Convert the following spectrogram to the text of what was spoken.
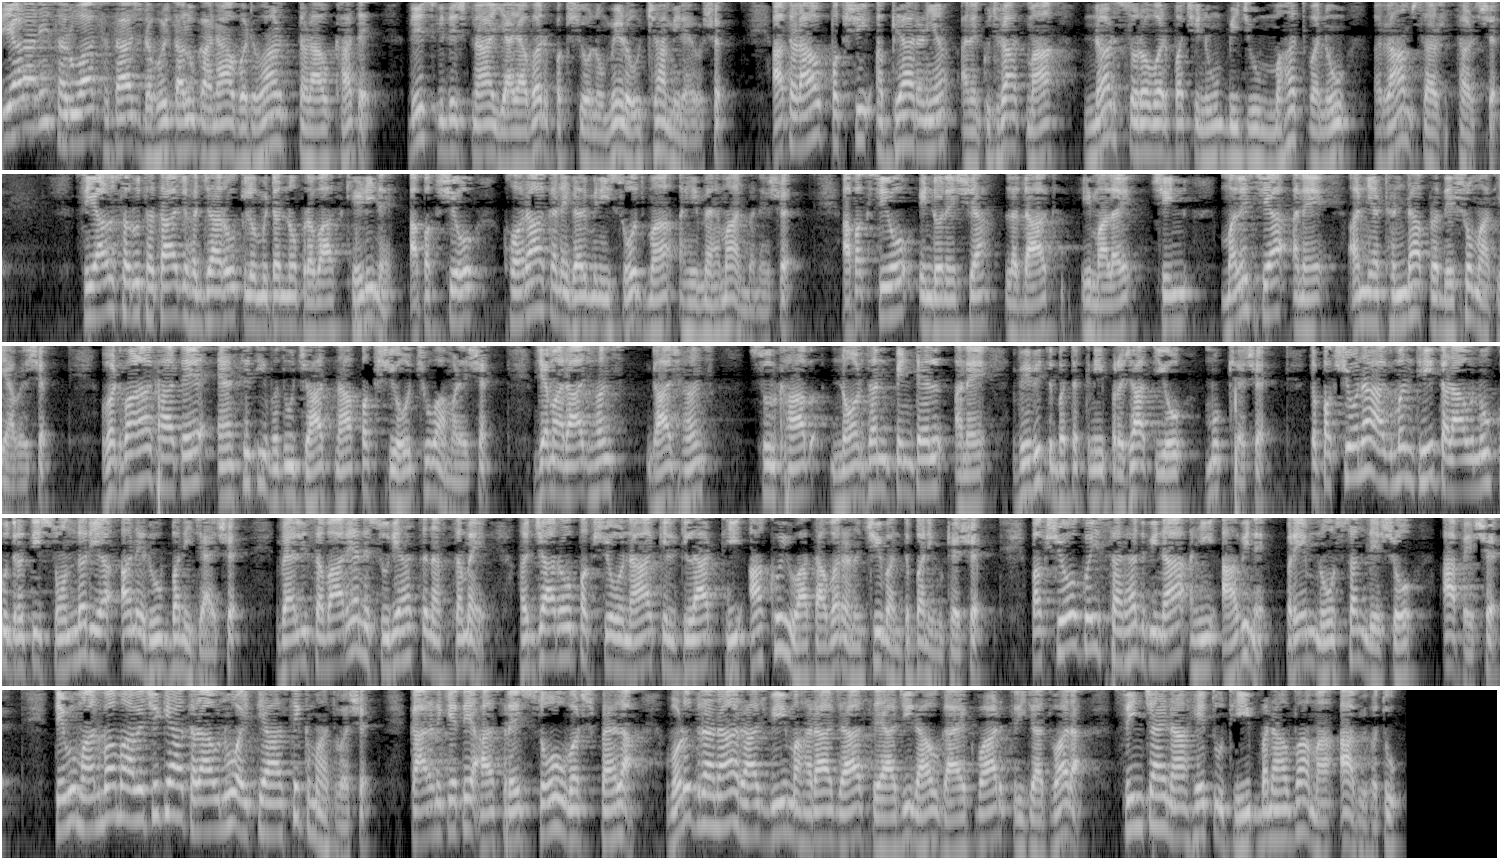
શિયાળાની શરૂઆત થતાં જ ડભોઈ તાલુકાના વઢવાણ તળાવ ખાતે દેશ વિદેશના યાયાવર પક્ષીઓનો મેળો જામી રહ્યો છે. આ તળાવ પક્ષી અભયારણ્ય અને ગુજરાતમાં નળ સરોવર પછીનું બીજું મહત્વનું રામસર સ્થળ છે. શિયાળો શરૂ થતાં જ હજારો કિલોમીટરનો પ્રવાસ ખેડીને આ પક્ષીઓ ખોરાક અને ગરમીની શોધમાં અહીં મહેમાન બને છે. આ પક્ષીઓ ઇન્ડોનેશિયા, લદ્દાખ, હિમાલય, ચીન મલેશિયા અને અન્ય ઠંડા પ્રદેશોમાંથી આવે છે. વઢવાણા ખાતે એંસીથી વધુ જાતના પક્ષીઓ જોવા મળે છે. જેમાં રાજહંસ, ગાજહંસ, સુરખાબ, નોર્ધન પિન્ટેલ અને વિવિધ બતકની પ્રજાતિઓ મુખ્ય છે. તો પક્ષીઓના આગમનથી તળાવનું કુદરતી સૌંદર્ય અનેરૂપ બની જાય છે. વહેલી સવારે અને સૂર્યાસ્તના સમયે હજારો પક્ષીઓના કિલકિલાટથી આખું વાતાવરણ જીવંત બની ઉઠે છે. પક્ષીઓ કોઈ સરહદ વિના અહીં આવીને પ્રેમનો સંદેશો આપે છે. તેવું માનવામાં આવે છે કે આ તળાવનું ઐતિહાસિક મહત્વ છે, કારણ કે તે આશરે સો વર્ષ પહેલા વડોદરાના રાજવી મહારાજા સયાજીરાવ ગાયકવાડ ત્રીજા દ્વારા સિંચાઈના હેતુથી બનાવવામાં આવ્યું હતું.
